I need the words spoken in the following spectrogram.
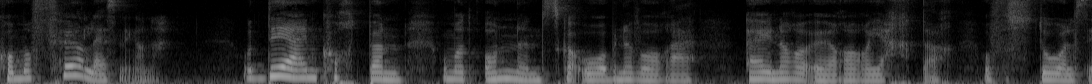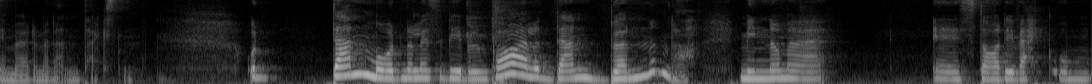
kommer før lesningene. Og det er en kort bønn om at Ånden skal åpne våre øyne og ører og hjerter og forståelse i møte med denne teksten. Og den måten å lese Bibelen på, eller den bønnen, da, minner meg eh, stadig vekk om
